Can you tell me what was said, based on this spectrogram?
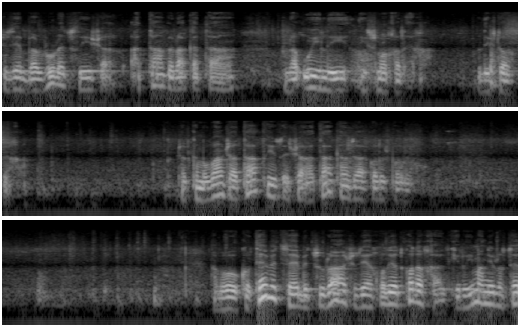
שזה ברור אצלי שאתה ורק אתה ראוי לי לסמוך עליך ולפתוח בך. עכשיו כמובן שהתכלי זה שאתה כאן זה הקודש ברוך הוא. אבל הוא כותב את זה בצורה שזה יכול להיות כל אחד. כאילו אם אני רוצה,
